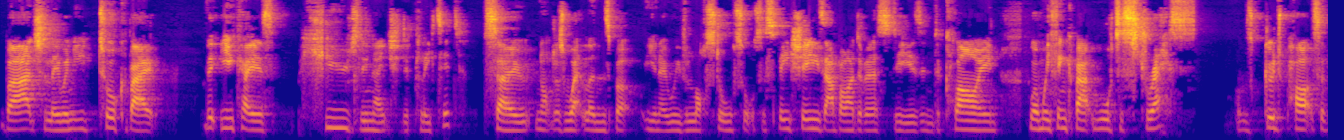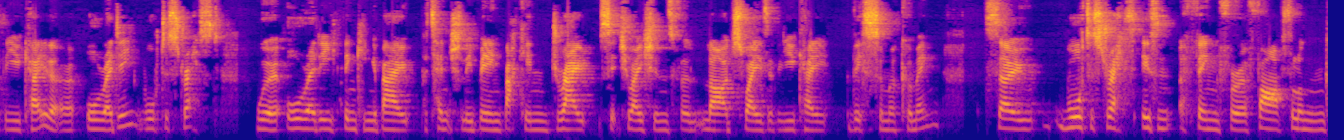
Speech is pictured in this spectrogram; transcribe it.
But actually, when you talk about the UK is hugely nature depleted. So not just wetlands, but you know we've lost all sorts of species. Our biodiversity is in decline. When we think about water stress, there's good parts of the UK that are already water stressed. We're already thinking about potentially being back in drought situations for large swathes of the UK this summer coming. So water stress isn't a thing for a far flung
